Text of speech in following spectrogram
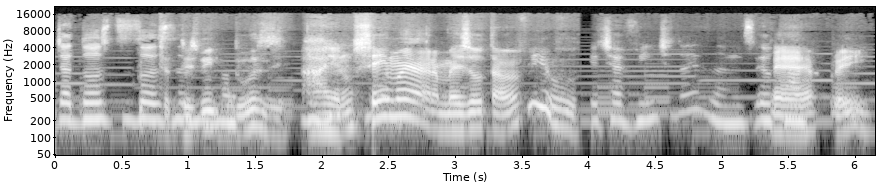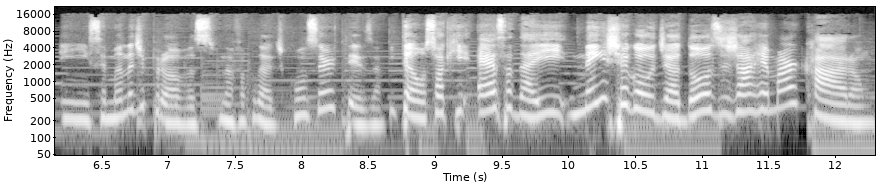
Dia 12 do 12 de 2012? Ah, Ah, eu não sei, Mayara, mas eu tava vivo. Eu tinha 22 anos. Eu É, tava por aí. em semana de provas na faculdade, com certeza. Então, só que essa daí nem chegou o dia 12, já remarcaram.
